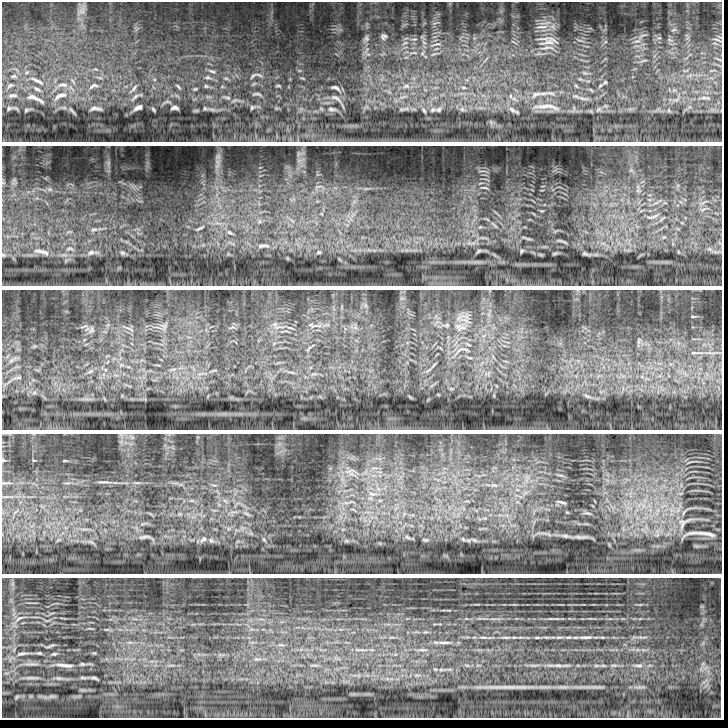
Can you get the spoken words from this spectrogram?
And right now, Thomas Hearns is an open book for Ray Leonard. Backs up against the ropes. This is one of the most unusual calls by a referee in the history of the sport. The first loss. A tremendous victory.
